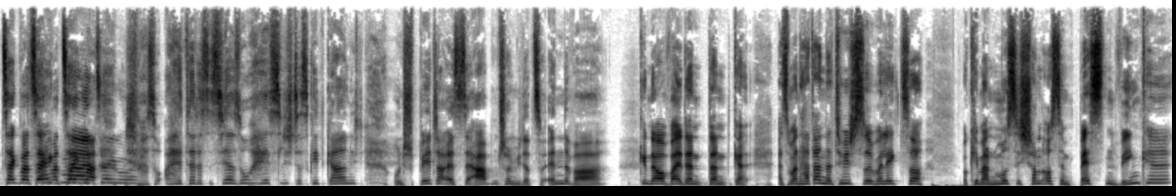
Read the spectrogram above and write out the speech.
zeig mal, zeig, Zeig mal, zeig mal, mal. zeig mal. Ich war so, Alter, das ist ja so hässlich, das geht gar nicht. Und später, als der Abend schon wieder zu Ende war, Genau, weil dann, dann, also man hat dann natürlich so überlegt, so, okay, man muss sich schon aus dem besten Winkel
